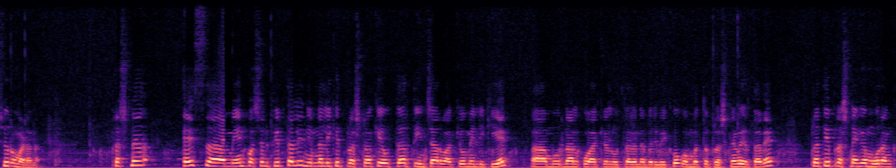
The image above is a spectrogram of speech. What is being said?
ಶುರು ಮಾಡಣ ಪ್ರಶ್ನ ಎಸ್ ಮೈನ್ ಕ್ವೆಶ್ಚನ್ ಫಿಫ್ತ್ ಅಲ್ಲಿ ನಿಮ್ಮಲ್ಲಿಕಿತ ಪ್ರಶ್ನೋಕೆ ಉತ್ತರ 3 4 ವಾಕ್ಯೋಮೆ লিখಿಕ್ಕೆ 3 4 ವಾಕ್ಯಗಳ ಉತ್ತರವನ್ನು ಬರಿಬೇಕು ಒಂಬತ್ತು ಪ್ರಶ್ನೆಗಳು ಇರ್ತವೆ ಪ್ರತಿ ಪ್ರಶ್ನೆಗೆ 3 ಅಂಕ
